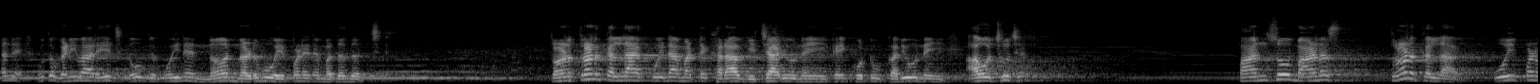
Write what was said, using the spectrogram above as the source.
અને હું તો ઘણીવાર એ જ કહું કે કોઈને ન નડવું એ પણ એને મદદ જ છે. ત્રણ ત્રણ કલાક કોઈના માટે ખરાબ વિચાર્યું નહીં, કંઈ ખોટું કર્યું નહીં, આ ઓછું છે. પાંચસો માણસ ત્રણ કલાક કોઈ પણ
